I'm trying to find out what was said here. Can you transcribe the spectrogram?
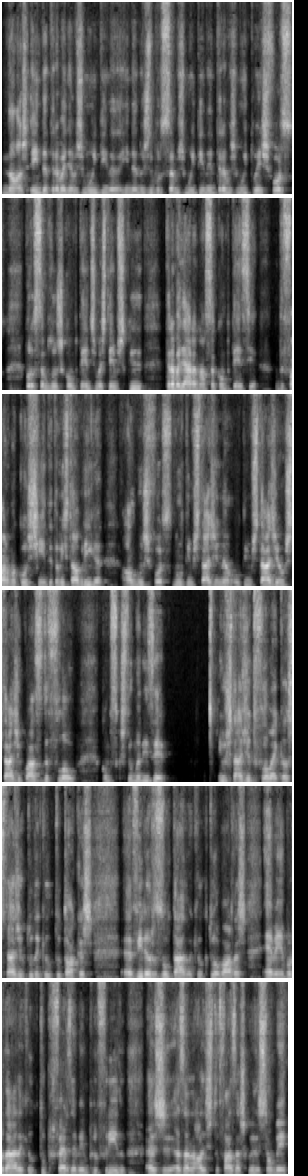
nós ainda trabalhamos muito, ainda, ainda nos debruçamos muito, ainda entramos muito em esforço, porque somos uns competentes, mas temos que trabalhar a nossa competência de forma consciente. Então, isto obriga a algum esforço. No último estágio, não. O último estágio é um estágio quase de flow, como se costuma dizer. E o estágio de flow é aquele estágio que tudo aquilo que tu tocas uh, vira resultado, aquilo que tu abordas é bem abordado, aquilo que tu preferes é bem proferido, as, as análises que tu fazes às coisas são bem,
